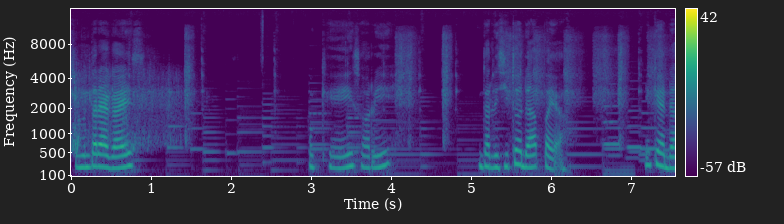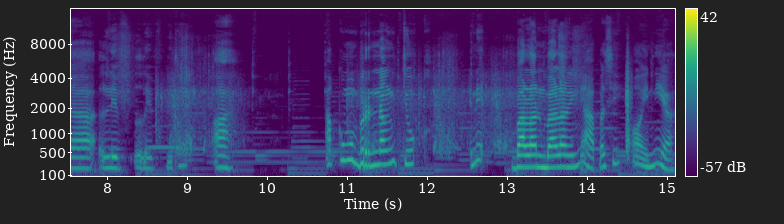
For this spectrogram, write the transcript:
Sebentar ya guys. Oke, okay, sorry. Ntar di situ ada apa ya? Ini kayak ada lift lift gitu. Ah, aku mau berenang cuk. Ini balon-balon ini apa sih? Oh ini ya.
